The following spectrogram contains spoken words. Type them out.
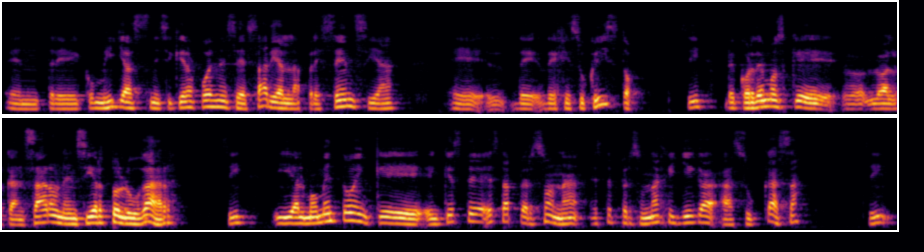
entre comillas, ni siquiera fue necesaria la presencia eh, de, de Jesucristo, ¿sí? Recordemos que lo, alcanzaron en cierto lugar, ¿sí? Y al momento en que, en que este, esta persona, este personaje llega a su casa, ¿sí?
